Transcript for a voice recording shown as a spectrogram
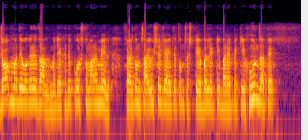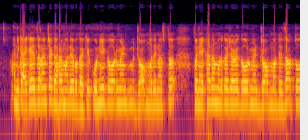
जॉबमध्ये वगैरे जाल म्हणजे एखादी पोस्ट तुम्हाला मिळेल त्यावेळेला तुमचं आयुष्य जे आहे ते तुमचं स्टेबिलिटी बऱ्यापैकी होऊन जाते. आणि काही काही जणांच्या घरामध्ये बघा की कोणी गव्हर्नमेंट जॉबमध्ये नसतं पण एखादा मुलगा ज्यावेळी गव्हर्नमेंट जॉबमध्ये जातो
